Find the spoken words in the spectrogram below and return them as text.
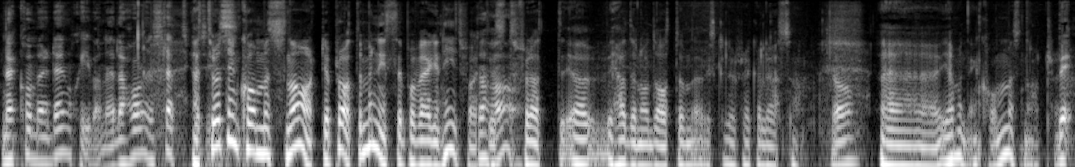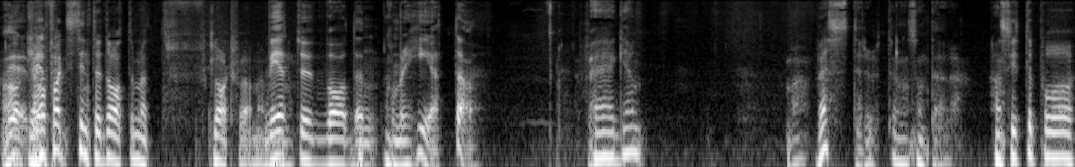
När kommer den skivan? Eller har den släppts Jag precis? tror att den kommer snart. Jag pratade med Nisse på vägen hit faktiskt. Jaha. För att ja, vi hade något datum där vi skulle försöka lösa. Ja. Eh, ja men den kommer snart. Tror jag. ve- Ja, jag har vet, faktiskt inte datumet klart för mig. vet du vad den kommer heta? Vägen va, västerut eller något sånt där. Han sitter på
